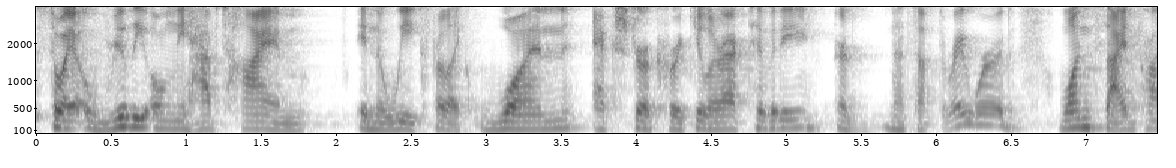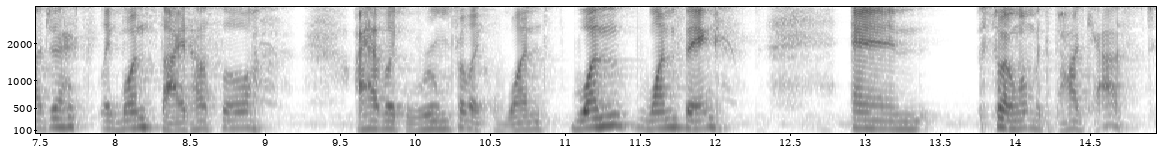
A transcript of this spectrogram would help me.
so I really only have time in the week for like one extracurricular activity, or that's not the right word, one side project, like one side hustle. I have like room for like one one one thing. And so I went with the podcast.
